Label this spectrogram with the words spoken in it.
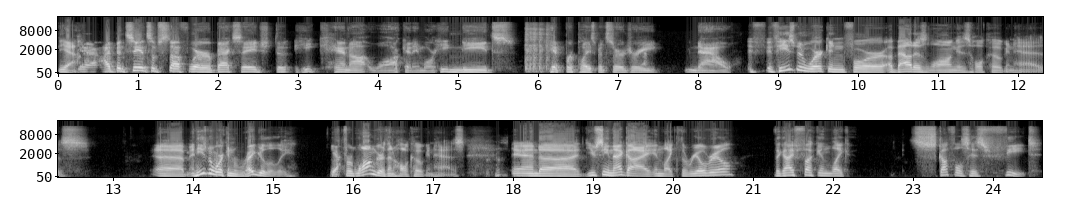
Yeah. Yeah, I've been seeing some stuff where backstage he cannot walk anymore. He needs hip replacement surgery now. If if he's been working for about as long as Hulk Hogan has, um, and he's been working regularly, Yeah. for longer than Hulk Hogan has, Mhm. and uh, you've seen that guy in like the real real, the guy fucking like scuffles his feet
